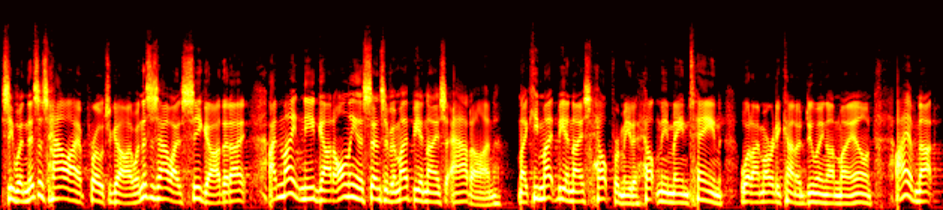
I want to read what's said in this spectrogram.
See, when this is how I approach God, when this is how I see God, that I, I might need God only in the sense of it might be a nice add on. Like he might be a nice help for me to help me maintain what I'm already kind of doing on my own. I have not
